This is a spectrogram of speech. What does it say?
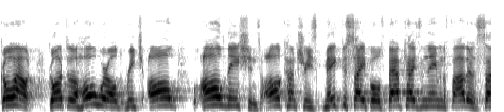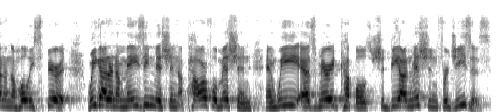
Go out, go out to the whole world, reach all, all nations, all countries, make disciples, baptize in the name of the Father, the Son, and the Holy Spirit. We got an amazing mission, a powerful mission, and we as married couples should be on mission for Jesus.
